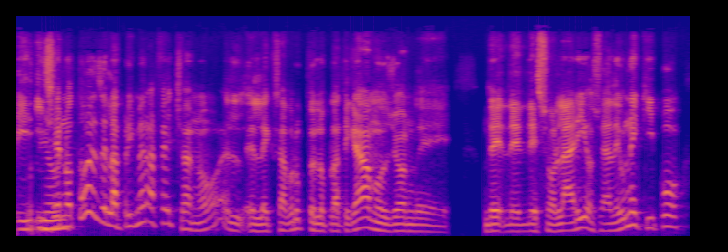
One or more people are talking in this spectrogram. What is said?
y, y se notó desde la primera fecha, ¿no? El, el exabrupto, lo platicábamos, John, de, de, de- de Solari, o sea, de un equipo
